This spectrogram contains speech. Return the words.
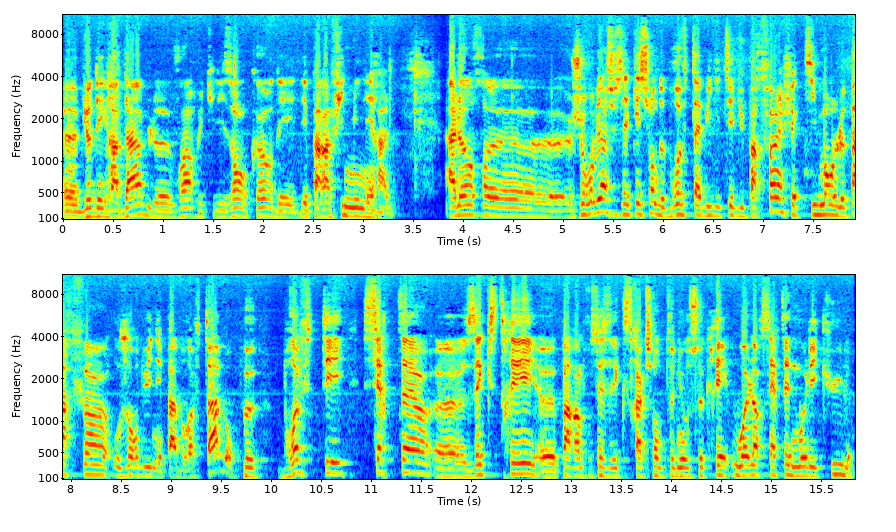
biodégradables, voire utilisant encore des, paraffines minérales. Alors, euh, je reviens sur cette question de brevetabilité du parfum. Effectivement, le parfum aujourd'hui n'est pas brevetable. On peut breveter certains euh, extraits euh, par un processus d'extraction tenu au secret, ou alors certaines molécules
